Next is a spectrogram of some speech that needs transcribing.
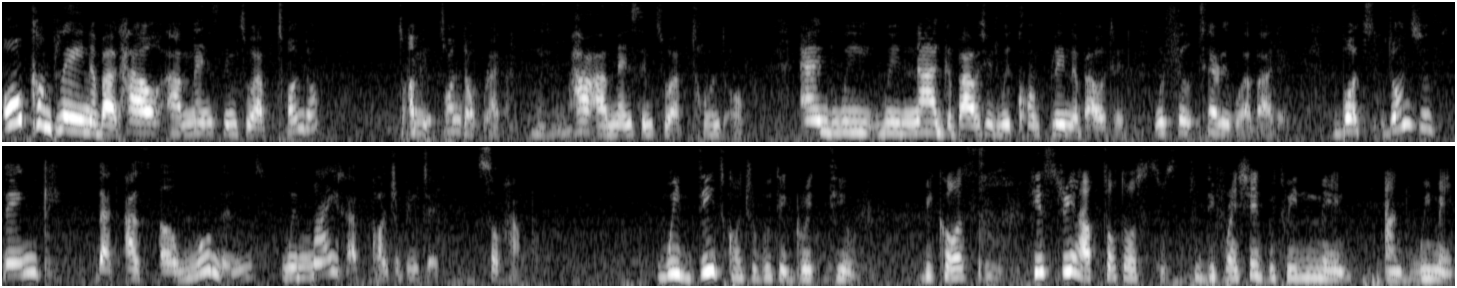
all complain about how our men seem to have turned up. I mean, turned up rather. Mm-hmm. How our men seem to have turned up, and we, we nag about it, we complain about it, we feel terrible about it. But don't you think that as a woman, we might have contributed somehow? we did contribute a great deal because hmm. history have taught us to, to differentiate between men and women.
